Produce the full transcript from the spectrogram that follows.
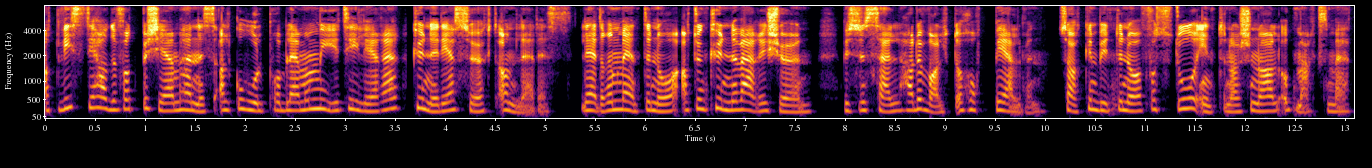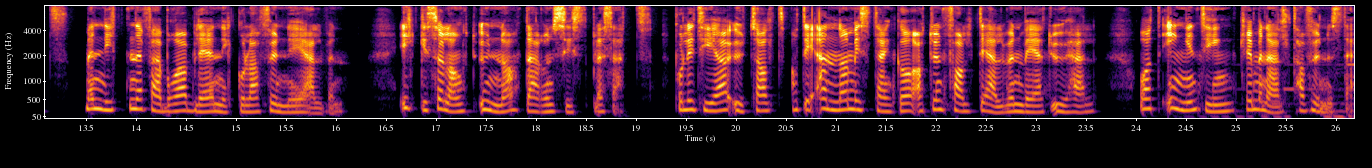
at hvis de hadde fått beskjed om hennes alkoholproblemer mye tidligere, kunne de ha søkt annerledes. Lederen mente nå at hun kunne være i sjøen hvis hun selv hadde valgt å hoppe i elven. Saken begynte nå å få stor internasjonal oppmerksomhet, men 19. februar ble Nicola funnet i elven, ikke så langt unna der hun sist ble sett. Politiet har uttalt at de ennå mistenker at hun falt i elven ved et uhell, og at ingenting kriminelt har funnet sted.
